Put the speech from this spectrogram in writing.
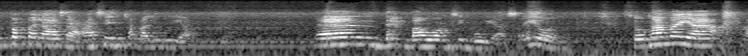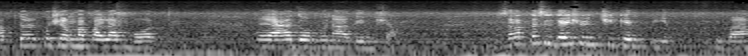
yung pampalasa, asin tsaka luya. And bawang sibuyas. Ayun. So mamaya, after ko siyang mapalambot, kaya adobo natin siya. Sarap kasi guys yung chicken pit, di ba?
